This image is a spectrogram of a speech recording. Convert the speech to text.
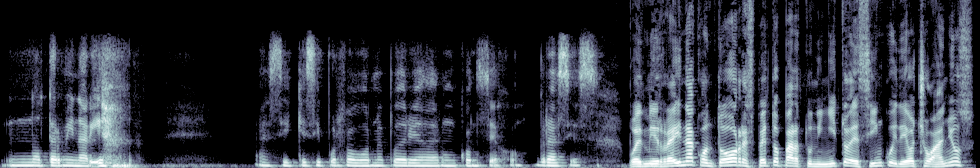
no terminaría. Así que si por favor me podría dar un consejo. Gracias. Pues mi reina, con todo respeto para tu niñito de 5 y de 8 años,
